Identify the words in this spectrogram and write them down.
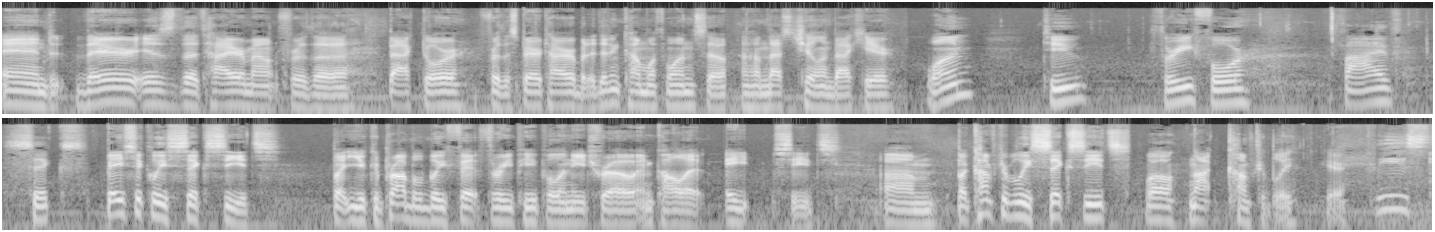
and there is the tire mount for the back door for the spare tire, but it didn't come with one, so um, that's chilling back here. One, two, three, four, five, six, basically six seats, but you could probably fit three people in each row and call it eight seats. Um, but comfortably six seats, well, not comfortably here. These,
